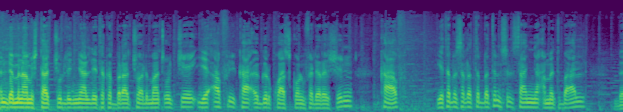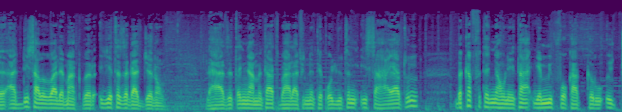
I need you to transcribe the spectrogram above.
እንደምን አምሽታችሁልኛል የተከበራችሁ አድማጮቼ። የአፍሪካ እግር ኳስ ኮንፌዴሬሽን ካፍ የተመሠረተበትን ስልሳኛ ዓመት በዓል በአዲስ አበባ ለማክበር እየተዘጋጀ ነው። ለ29 ዓመታት በኃላፊነት የቆዩትን ኢሳ ሐያቱን በከፍተኛ ሁኔታ የሚፎካከሩ እጩ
